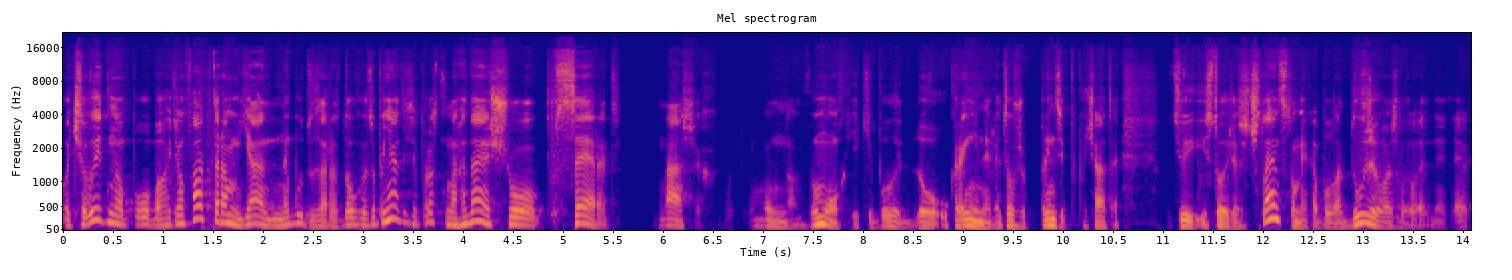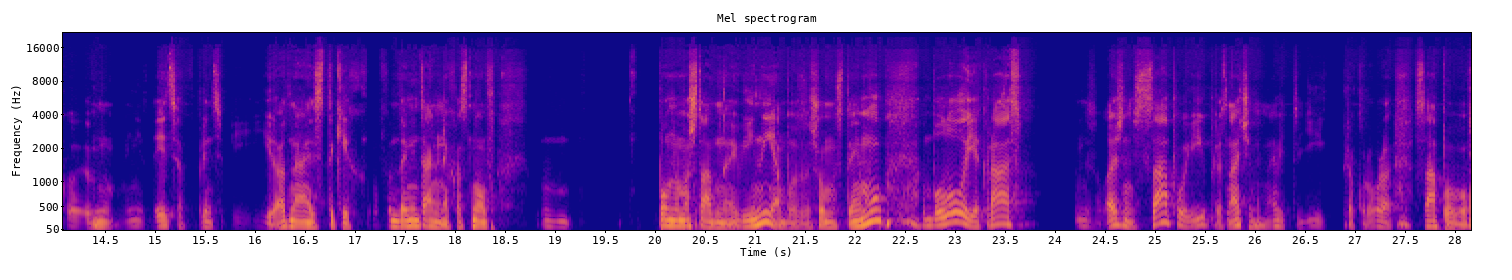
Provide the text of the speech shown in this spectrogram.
очевидно по багатьом факторам. Я не буду зараз довго зупинятися. Просто нагадаю, що серед наших умовно вимог, які були до України для того, щоб в принципі почати цю історію з членством, яка була дуже важлива, для якої ну мені здається, в принципі, і одна із таких фундаментальних основ повномасштабної війни, або за що ми стоїмо, було якраз незалежність САПу і призначення навіть тоді прокурора САПу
